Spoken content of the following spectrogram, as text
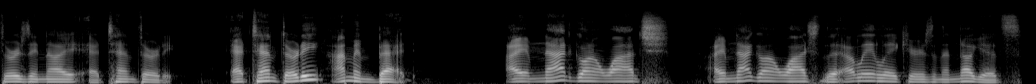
Thursday night at 10:30. At 10:30, I'm in bed. I am not going to watch I am not going to watch the LA Lakers and the Nuggets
